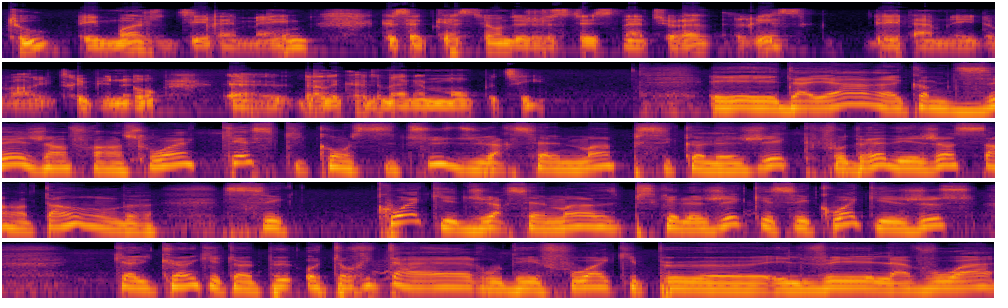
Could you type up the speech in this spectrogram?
tout. Et moi, je dirais même que cette question de justice naturelle risque d'être amenée devant les tribunaux euh, dans le cas de Mme Montpetit. Et d'ailleurs, comme disait Jean-François, qu'est-ce qui constitue du harcèlement psychologique? Il faudrait déjà s'entendre. C'est quoi qui est du harcèlement psychologique et c'est quoi qui est juste quelqu'un qui est un peu autoritaire ou des fois qui peut euh, élever la voix.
